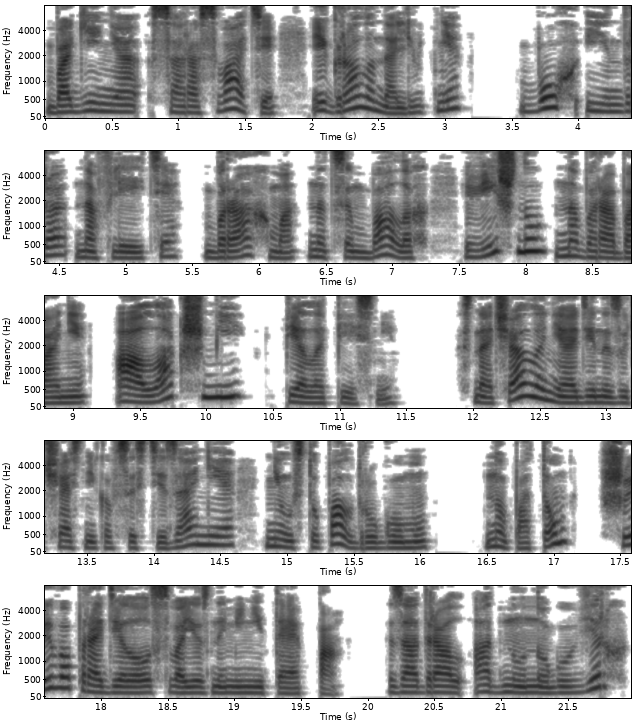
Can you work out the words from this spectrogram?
Богиня Сарасвати играла на лютне, бог Индра на флейте, Брахма на цимбалах, Вишну на барабане, а Лакшми пела песни. Сначала ни один из участников состязания не уступал другому, но потом Шива проделал свое знаменитое «па», задрал одну ногу вверх,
